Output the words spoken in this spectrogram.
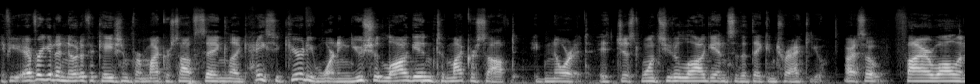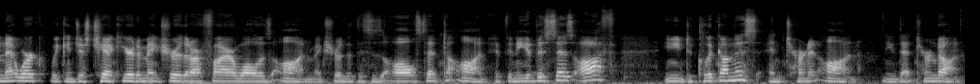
If you ever get a notification from Microsoft saying like, hey, security warning, you should log in to Microsoft, ignore it. It just wants you to log in so that they can track you. All right, so firewall and network, we can just check here to make sure that our firewall is on. Make sure that this is all set to on. If any of this says off, you need to click on this and turn it on. Need that turned on.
